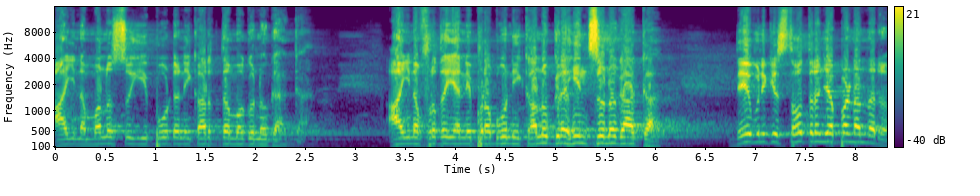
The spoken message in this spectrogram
ఆయన మనస్సు ఈ పూట నీకు అర్థమగునుగాక. ఆయన హృదయాన్ని ప్రభు నీకు అనుగ్రహించునుగాక. దేవునికి స్తోత్రం చెప్పండి అందరూ.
